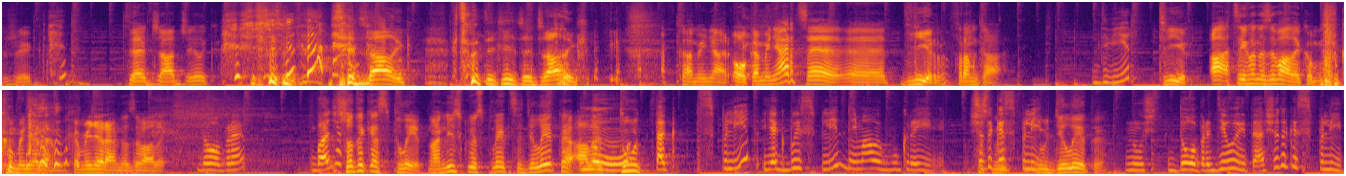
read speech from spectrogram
мужик. Це джаджилик. Це джалик. Хто такий це джалик? Каменяр. О, каменяр це е, двір Франка. Двір. Твір. А, це його називали ком- каменярем. Каменярем називали. Добре. Бачиш? Що таке сплит? Ну, англійською сплит це ділити, але ну, тут. так спліт, якби спліт знімали б в Україні. Що таке ну, спліт? Ну, ділити. Ну, щ- добре, ділити. А що таке спліт?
